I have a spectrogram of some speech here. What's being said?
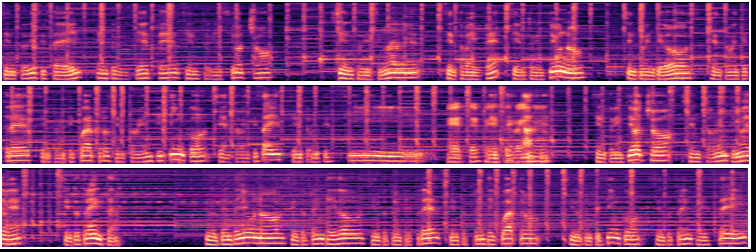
116, 117, 118, 119, 120, 121, 122, 123, 124, 125, 126, 125, Este, este, Reina. ah, sí, 128, 129, 130, 131, 132, 133, 134, 135, 136,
